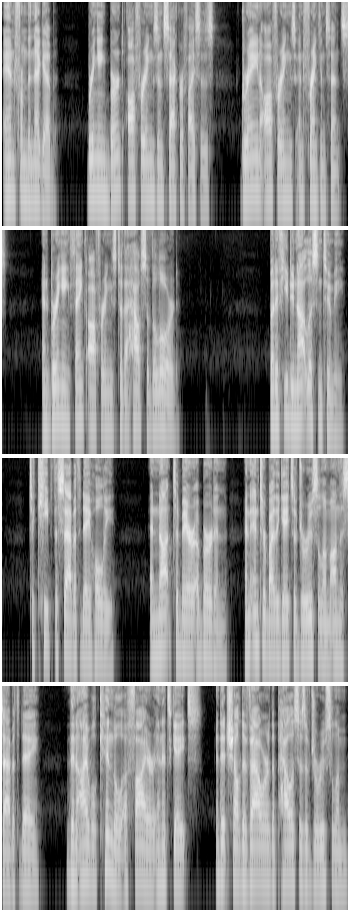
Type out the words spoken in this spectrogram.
and from the Negeb, bringing burnt offerings and sacrifices, grain offerings and frankincense and bringing thank offerings to the house of the Lord. But if you do not listen to me, to keep the Sabbath day holy, and not to bear a burden, and enter by the gates of Jerusalem on the Sabbath day. Then I will kindle a fire in its gates, and it shall devour the palaces of Jerusalem,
